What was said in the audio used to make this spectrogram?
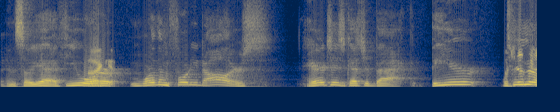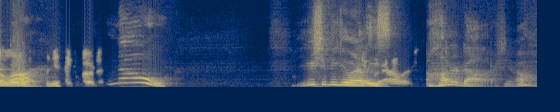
And so, yeah, if you I like order more than forty dollars, Heritage got your back. Beer Which isn't a lot door. when you think about it. No, you should be doing at least hundred dollars. You know.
